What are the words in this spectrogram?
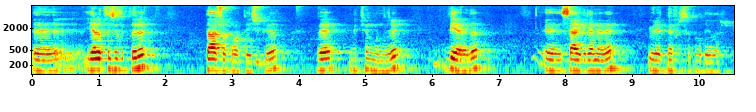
e, yaratıcılıkları daha çok ortaya çıkıyor ve bütün bunları bir arada e, sergileme ve üretme fırsatı buluyorlar.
